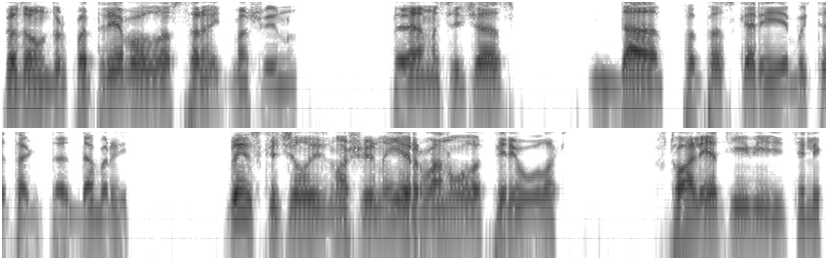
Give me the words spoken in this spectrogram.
Потом вдруг потребовала остановить машину. «Прямо сейчас?» Да, поскорее, будьте так добры. Выскочила из машины и рванула в переулок. В туалет ей, видите ли,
